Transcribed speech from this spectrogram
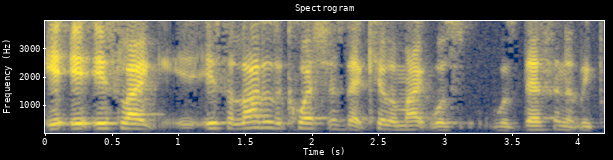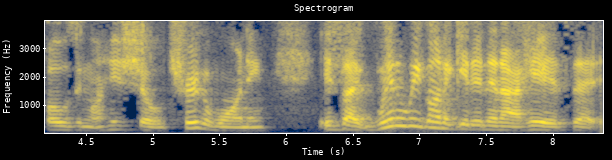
it, it, it's like it's a lot of the questions that Killer Mike was was definitely posing on his show. Trigger warning. It's like when are we going to get it in our heads that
